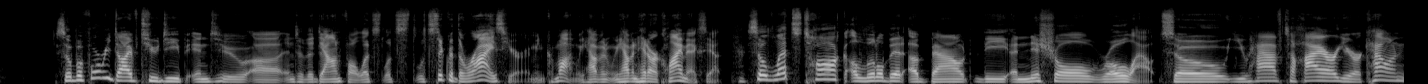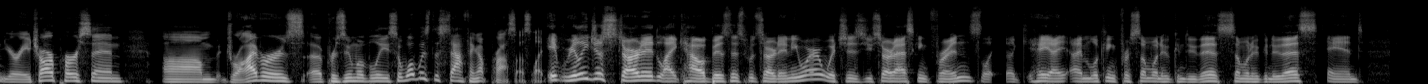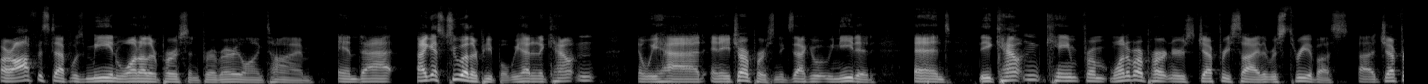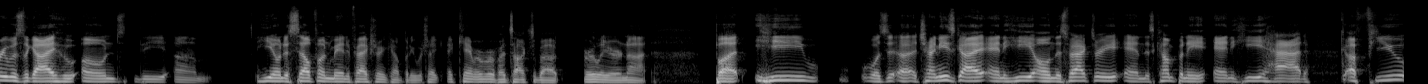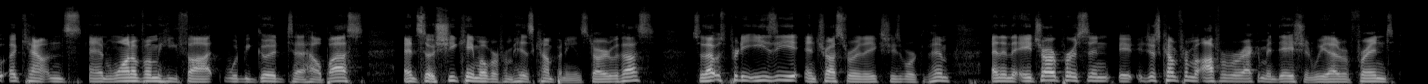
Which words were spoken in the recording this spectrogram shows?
So before we dive too deep into uh, into the downfall, let's let's let's stick with the rise here. I mean, come on, we haven't we haven't hit our climax yet. So let's talk a little bit about the initial rollout. So you have to hire your accountant, your HR person, um, drivers, uh, presumably. So, what was the staffing up process like? It really just started like how a business would start anywhere, which is you start asking friends, like, like hey, I, I'm looking for someone who can do this, someone who can do this. And our office staff was me and one other person for a very long time. And that, I guess, two other people. We had an accountant and we had an HR person, exactly what we needed. And the accountant came from one of our partners, Jeffrey Sai. There was three of us. Uh, Jeffrey was the guy who owned the um, he owned a cell phone manufacturing company, which I, I can't remember if I talked about earlier or not. But he was a Chinese guy and he owned this factory and this company and he had a few accountants and one of them he thought would be good to help us. And so she came over from his company and started with us. So that was pretty easy and trustworthy. She's worked with him. And then the HR person, it, it just come from off of a recommendation. We had a friend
